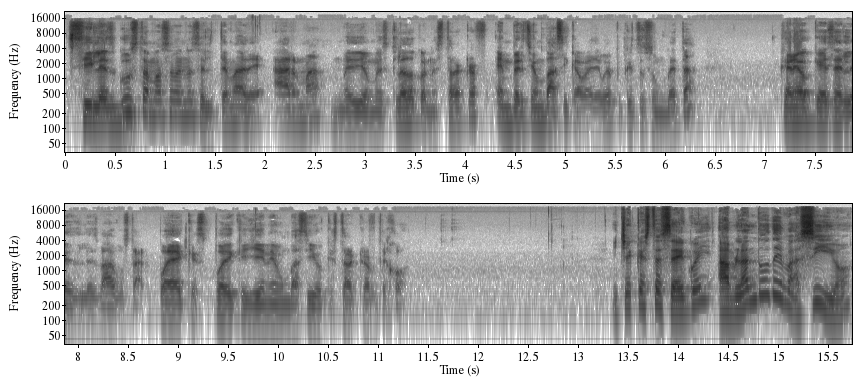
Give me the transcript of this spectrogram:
si les gusta más o menos el tema de arma medio mezclado con StarCraft en versión básica, by the way, porque esto es un beta, creo que ese les, les va a gustar. Puede que, puede que llene un vacío que StarCraft dejó. Y checa este segue. Hablando de vacío,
